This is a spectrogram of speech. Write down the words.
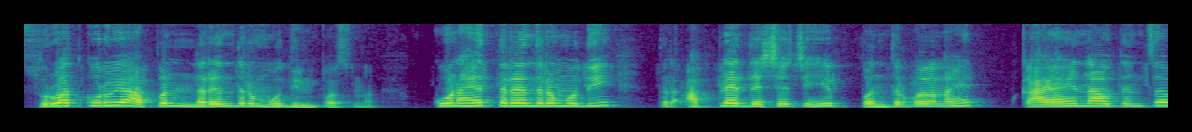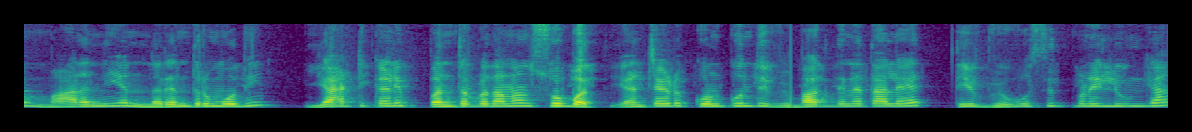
सुरुवात करूया आपण नरेंद्र मोदींपासून. कोण आहेत नरेंद्र मोदी? तर आपल्या देशाचे हे पंतप्रधान आहेत. काय आहे नाव त्यांचं? माननीय नरेंद्र मोदी. या ठिकाणी पंतप्रधानांसोबत यांच्याकडे कोणकोणते विभाग देण्यात आले आहेत? ते व्यवस्थितपणे लिहून घ्या.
